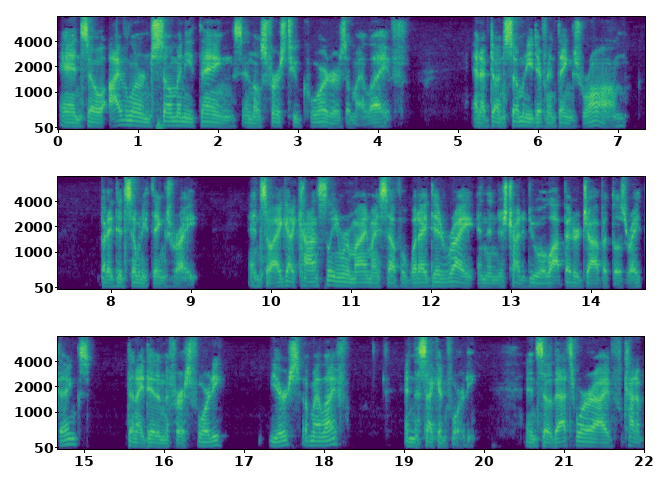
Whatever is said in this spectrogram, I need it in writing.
And so I've learned so many things in those first two quarters of my life. And I've done so many different things wrong, but I did so many things right. And so I got to constantly remind myself of what I did right and then just try to do a lot better job at those right things than I did in the first 40 years of my life and the second 40. And so that's where I've kind of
